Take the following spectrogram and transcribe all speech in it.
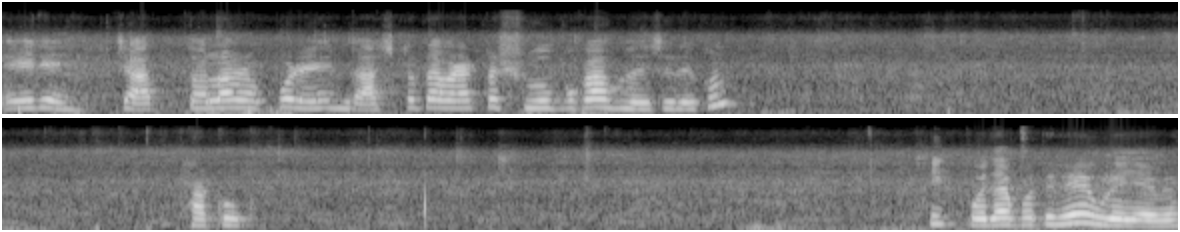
এই রে, চারতলার ওপরে গাছটাতে আবার একটা শুয়োপোকা হয়েছে, দেখুন। থাকুক। ঠিক প্রজাপতি হয়ে উড়ে যাবে।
